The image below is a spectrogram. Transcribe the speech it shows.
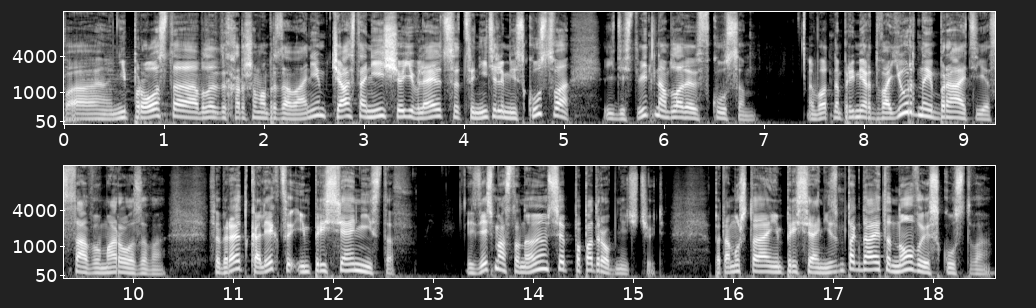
а, не просто обладают хорошим образованием, часто они еще являются ценителями искусства и действительно обладают вкусом. Вот, например, двоюродные братья Савы Морозова собирают коллекцию импрессионистов. И здесь мы остановимся поподробнее чуть-чуть. Потому что импрессионизм тогда это новое искусство.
